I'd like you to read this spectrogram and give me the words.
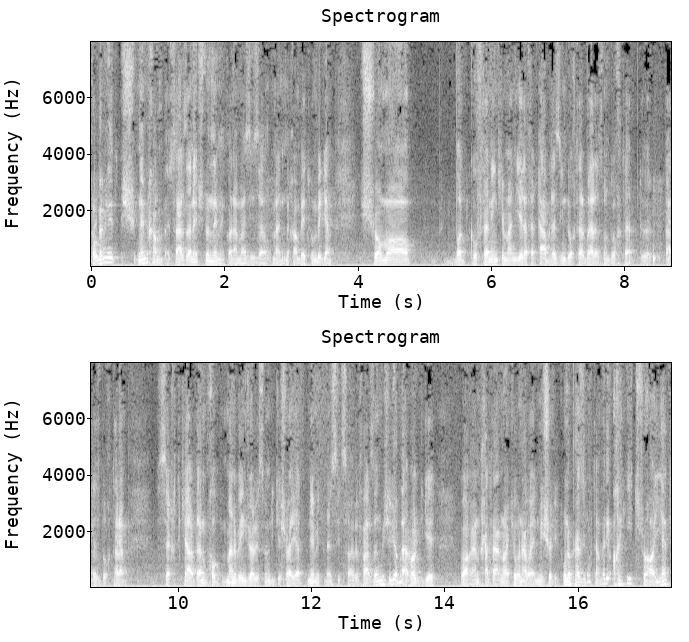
خب ببینید ش... نمی‌خوام سرزنشتون نمی‌کنم عزیزم من می‌خوام بهتون بگم. شما با گفتن این که من یه دفعه قبل از این دختر بعد از اون دختر بعد از دخترم سخت کردم خب منو به اینجا رسوندی که شاید نمی‌تونستید صاحب فرزند میشید یا به حال دیگه واقعا خطرناکه و نباید می‌شدید. اونو پذیرفتم. ولی آخه هیچ رعایت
